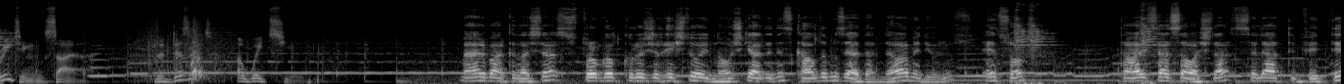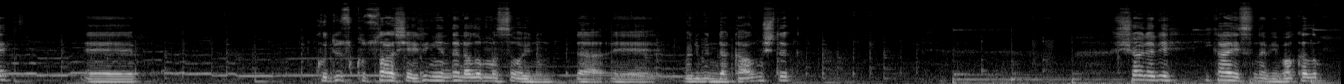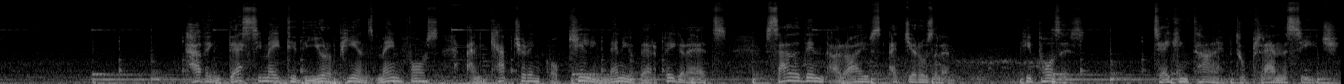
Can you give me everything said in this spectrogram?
Greetings, sire. The desert awaits you. Merhaba arkadaşlar. Stronghold Cruiser HD oyununa hoş geldiniz. Kaldığımız yerden devam ediyoruz. En son tarihsel savaşlar, Selahaddin Fethi, eee, Kudüs Kutsal Şehrin yeniden alınması oyununda eee, bölümünde kalmıştık. Şöyle bir hikayesine bir bakalım. Having decimated the Europeans' main force and capturing or killing many of their figureheads, Saladin arrives at Jerusalem. He pauses, taking time to plan the siege.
